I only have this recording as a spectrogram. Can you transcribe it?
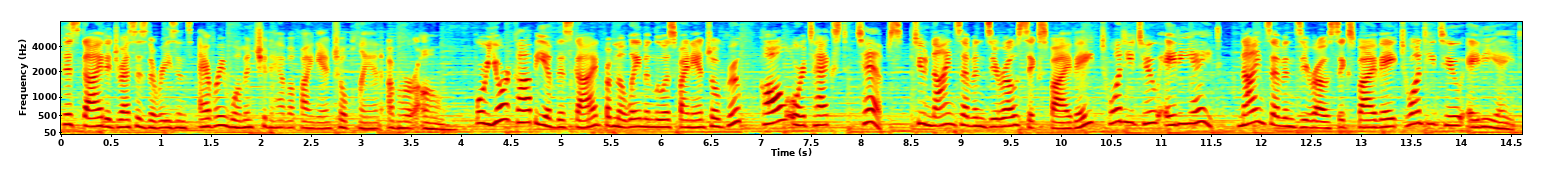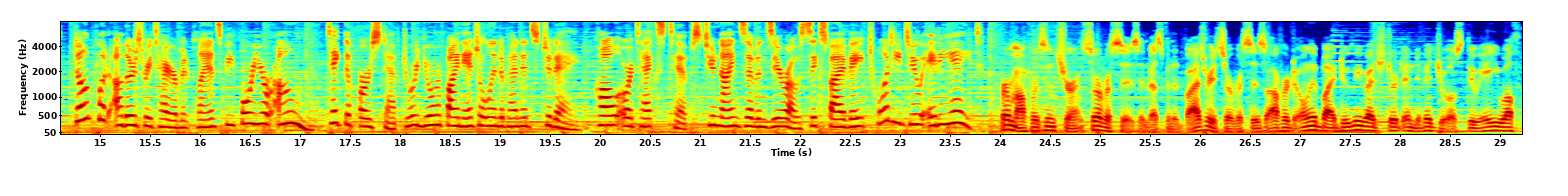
This guide addresses the reasons every woman should have a financial plan of her own. For your copy of this guide from the Lehman Lewis Financial Group, call or text TIPS to 970 658 2288. 970 658 2288. Don't put others' retirement plans before your own. Take the first step toward your financial independence today. Call or text TIPS to 970 658 2288. Firm offers insurance services. Investment advisory services offered only by duly registered individuals through AE Wealth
